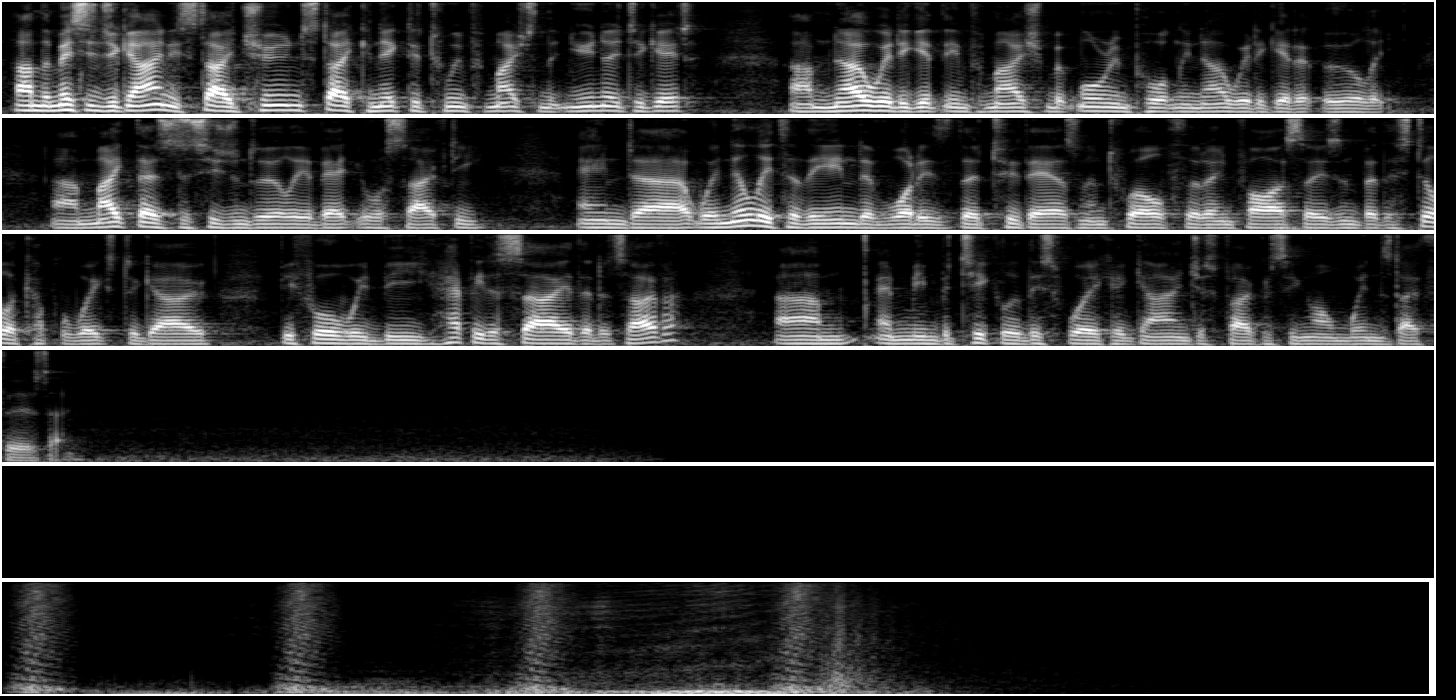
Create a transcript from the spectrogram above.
Um, the message again is stay tuned, stay connected to information that you need to get, um, know where to get the information, but more importantly, know where to get it early. Um, make those decisions early about your safety. And uh, we're nearly to the end of what is the 2012-13 fire season, but there's still a couple of weeks to go before we'd be happy to say that it's over. Um, and in particular this week, again, just focusing on Wednesday, Thursday.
